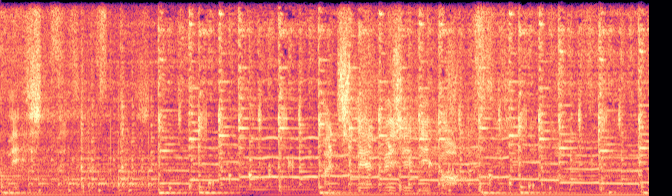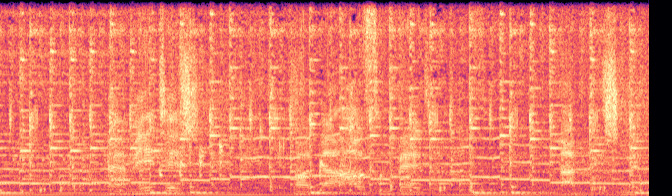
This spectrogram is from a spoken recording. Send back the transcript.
es. Man sperrt mich in den Kopf. Hermetisch von der Außenwelt abgeschnitten.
